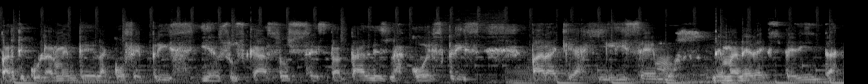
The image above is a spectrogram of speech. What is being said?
particularmente la COFEPRIS y en sus casos estatales la COESPRIS, para que agilicemos de manera expedita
